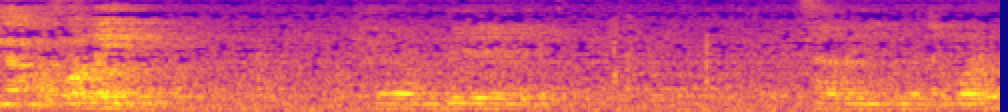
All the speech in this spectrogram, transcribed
Nak apa lagi Kalau boleh Sari macam baru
